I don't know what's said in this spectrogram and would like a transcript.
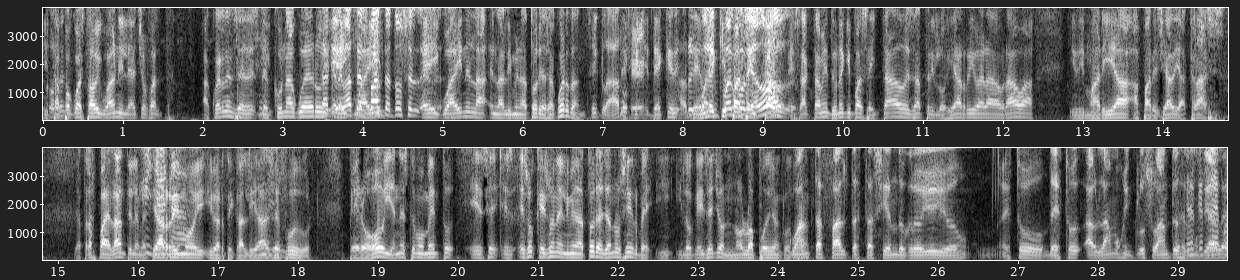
Y Correcto. tampoco ha estado igual ni le ha hecho falta. Acuérdense de- Sí. del Kun Agüero O sea, que y le va a hacer Higuaín- falta, entonces, el- e Higuaín en la, en la eliminatoria, ¿se acuerdan? Sí, claro. De, que, de, que- Claro, de un equipo aceitado, exactamente, un equipo aceitado, esa trilogía arriba era brava y Di María aparecía de atrás, de atrás para adelante y le metía ritmo y, y verticalidad a ese fútbol. Pero hoy, en este momento, ese, es- eso que hizo en la eliminatoria ya no sirve y, y lo que dice yo no lo ha podido encontrar. ¿Cuánta falta está haciendo, creo yo, yo? Esto, de esto hablamos incluso antes del Creo Mundial, el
